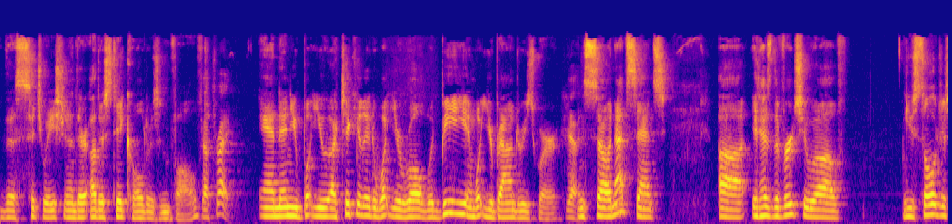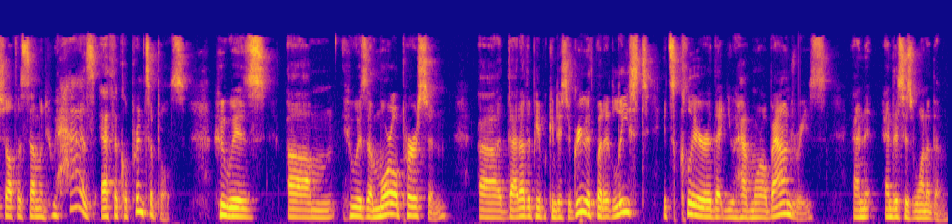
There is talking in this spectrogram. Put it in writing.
the situation and there are other stakeholders involved. That's right. And then you but you articulated what your role would be and what your boundaries were. Yes. And so in that sense, uh, it has the virtue of you sold yourself as someone who has ethical principles, who is um, who is a moral person uh, that other people can disagree with, but at least it's clear that you have moral boundaries, and and this is one of them.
